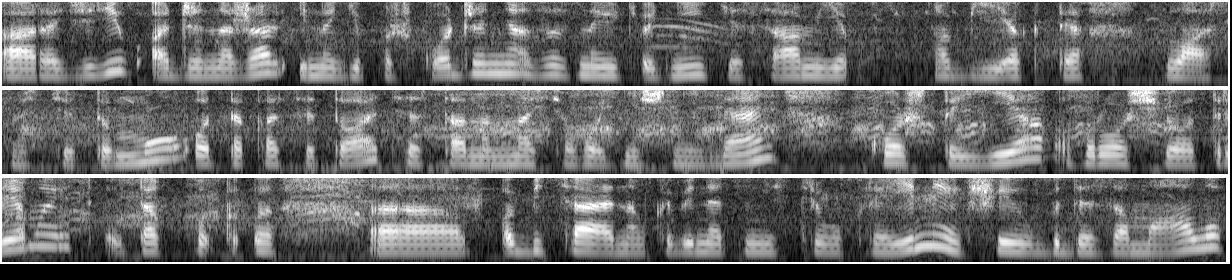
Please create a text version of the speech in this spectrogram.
е, разів, адже, на жаль, іноді пошкодження зазнають одні й ті самі об'єкти власності. Тому от така ситуація станом на сьогоднішній день. Кошти є, гроші отримають. Так е, е, обіцяє нам Кабінет міністрів України. Якщо їх буде замало,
